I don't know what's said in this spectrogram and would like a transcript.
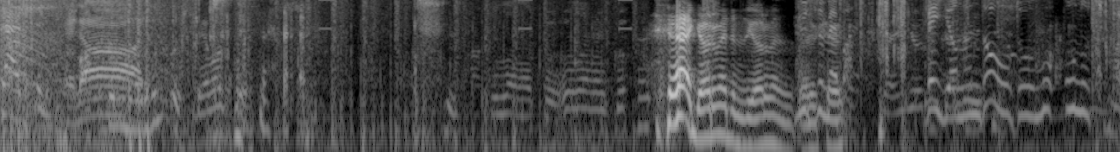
Tertemiz. helal. Vurdun mu? Devam ki. Ulan Apo. Ulan Apo. görmediniz görmediniz. Öyle şey Yüzüme yok. bak. Ve yanında olduğumu unutma.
